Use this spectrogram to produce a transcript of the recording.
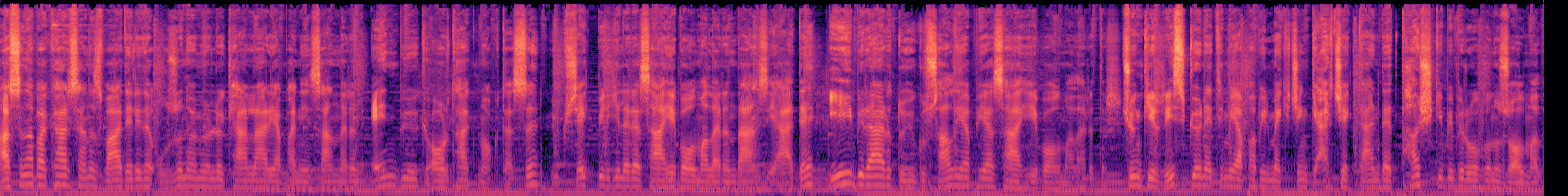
Aslına bakarsanız vadeli de uzun ömürlü karlar yapan insanların en büyük ortak noktası yüksek bilgilere sahip olmalarından ziyade iyi birer duygusal yapıya sahip olmalarıdır. Çünkü risk yönetimi yapabilmek için gerçekten de taş gibi bir ruhunuz olmalı.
